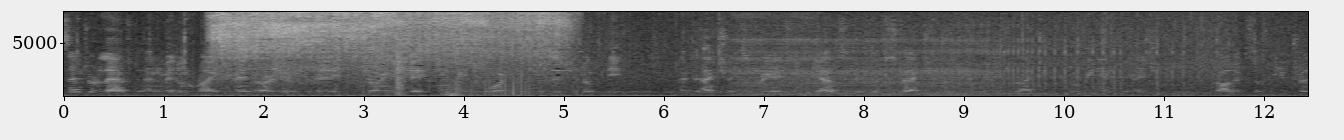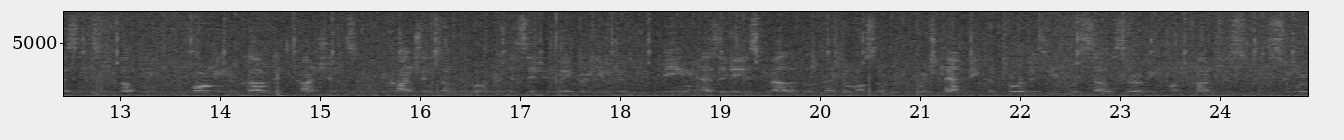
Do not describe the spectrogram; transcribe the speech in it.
Centre left and middle right met earlier today to join a case moving towards the position of people and actions creating the absolute abstraction of human right, moving information, products of putrescence and gluttony, forming a clouded conscience, the conscience of the voter decision maker unit being as it is malleable like a muscle, which can't be contorted into a self-serving, unconscious consumer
